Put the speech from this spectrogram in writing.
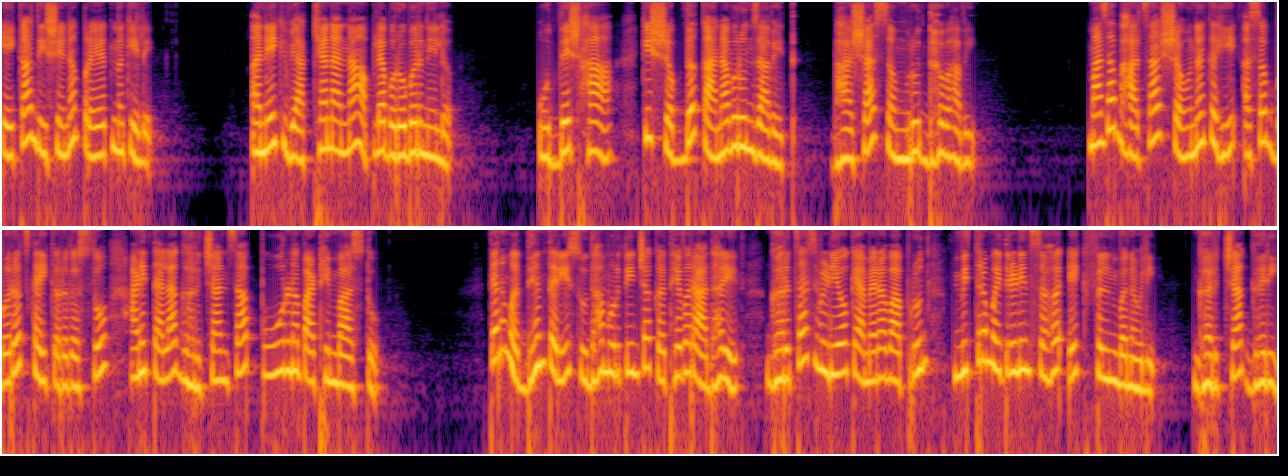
एका दिशेनं प्रयत्न केले. अनेक व्याख्यानांना आपल्याबरोबर नेलं. उद्देश हा की शब्द कानावरून जावेत. भाषा समृद्ध व्हावी. माझा भाचा शौनकही असं बरंच काही करत असतो आणि त्याला घरच्यांचा पूर्ण पाठिंबा असतो. त्यानं मध्यंतरी सुधामूर्तींच्या कथेवर आधारित घरचाच व्हिडिओ कॅमेरा वापरून मित्रमैत्रिणींसह एक फिल्म बनवली घरच्या घरी.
